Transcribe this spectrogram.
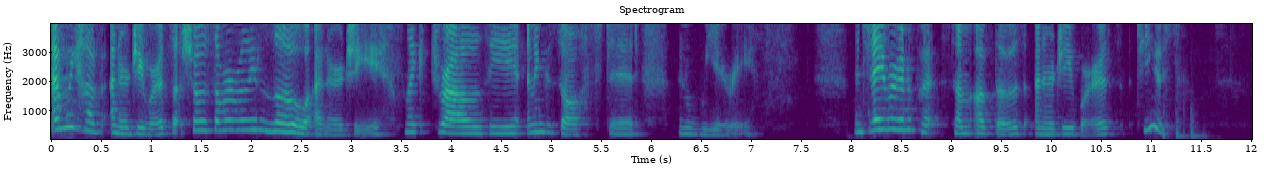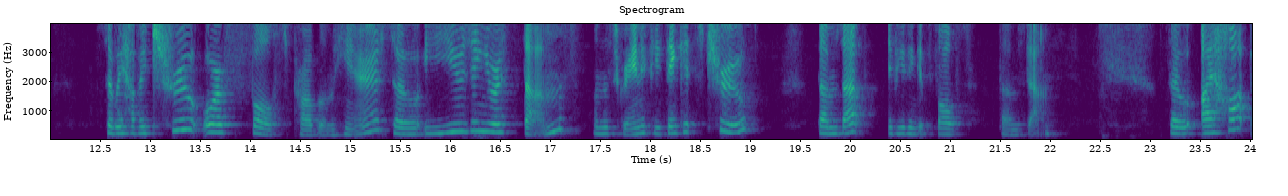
And we have energy words that show us that we're really low energy, like drowsy and exhausted and weary. And today we're going to put some of those energy words to use. So we have a true or false problem here. So using your thumbs on the screen, if you think it's true, thumbs up. If you think it's false, thumbs down. So I hop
